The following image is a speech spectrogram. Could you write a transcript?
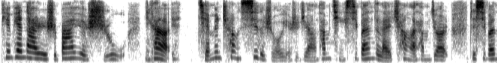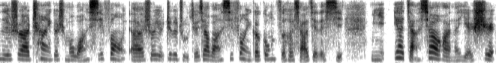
偏偏那日是八月十五，你看啊。前面唱戏的时候也是这样，他们请戏班子来唱啊，他们就要这戏班子就说要唱一个什么王熙凤，呃，说有这个主角叫王熙凤，一个公子和小姐的戏。你要讲笑话呢，也是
